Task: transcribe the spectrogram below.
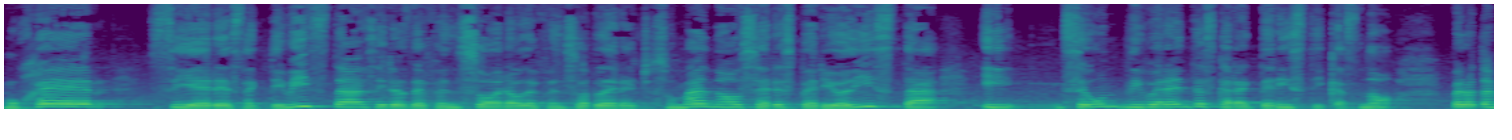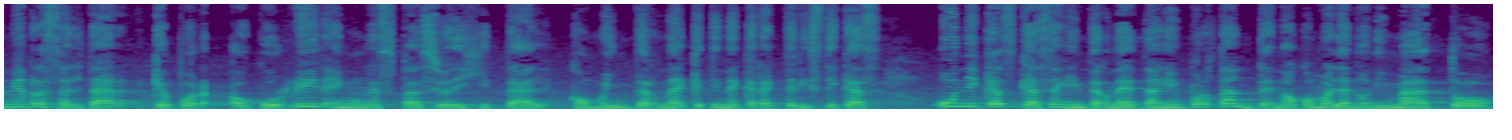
mujer, si eres activista, si eres defensora o defensor de derechos humanos, si eres periodista y según diferentes características, ¿no? Pero también resaltar que por ocurrir en un espacio digital como Internet que tiene características únicas que hacen Internet tan importante, ¿no? Como el anonimato,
